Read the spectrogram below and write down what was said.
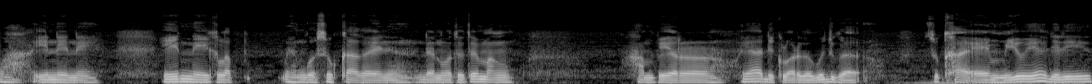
wah ini nih ini klub yang gue suka kayaknya. Dan waktu itu emang hampir ya di keluarga gue juga suka MU ya jadi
